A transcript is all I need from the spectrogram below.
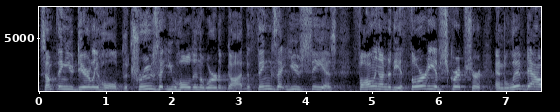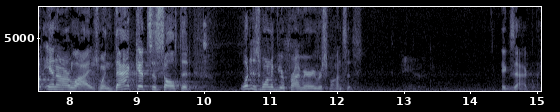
Something you dearly hold, the truths that you hold in the Word of God, the things that you see as falling under the authority of Scripture and lived out in our lives, when that gets assaulted, what is one of your primary responses? exactly.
